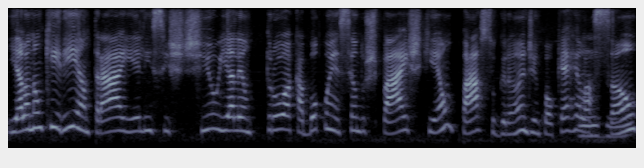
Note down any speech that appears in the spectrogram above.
e ela não queria entrar e ele insistiu e ela entrou, acabou conhecendo os pais, que é um passo grande em qualquer relação,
